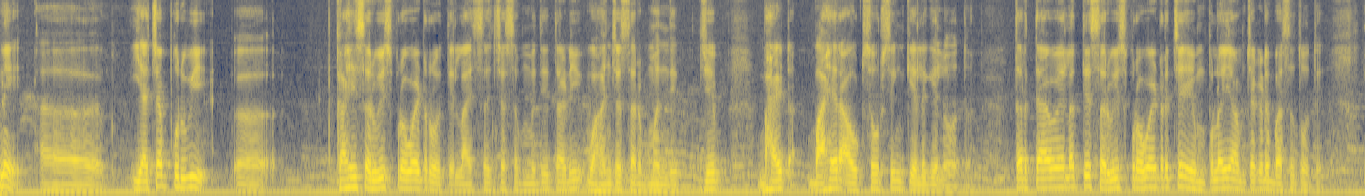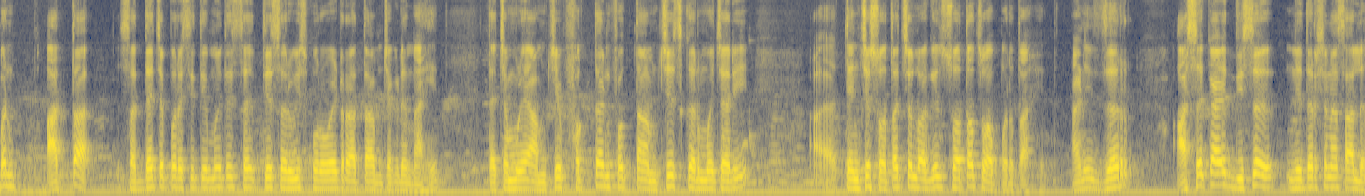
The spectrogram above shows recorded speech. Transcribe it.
नाही याच्यापूर्वी काही सर्व्हिस प्रोव्हायडर होते लायसन्सच्या संबंधित आणि वाहनच्या संबंधित जे बाहेर बाहेर आउटसोर्सिंग केलं गेलं होतं. तर त्यावेळेला ते सर्व्हिस प्रोव्हायडरचे एम्प्लॉई आमच्याकडे बसत होते. पण आत्ता सध्याच्या परिस्थितीमध्ये स ते सर्व्हिस प्रोव्हायडर आता आमच्याकडे नाहीत. त्याच्यामुळे आमचे फक्त आणि फक्त आमचेच कर्मचारी त्यांचे स्वतःचे लॉग इन स्वतःच वापरत आहेत. आणि जर असं काय दिस निदर्शनास आलं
